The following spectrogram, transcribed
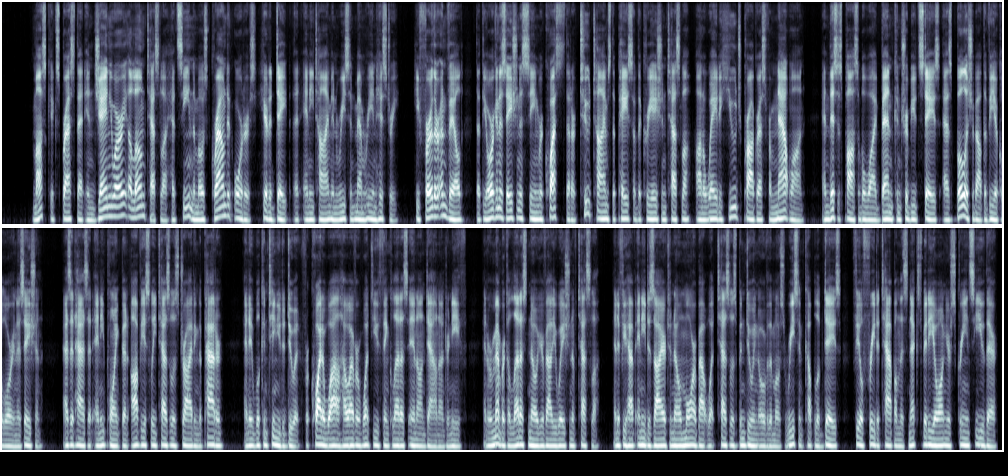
Musk expressed that in January alone Tesla had seen the most grounded orders here to date at any time in recent memory and history. He further unveiled that the organization is seeing requests that are two times the pace of the creation Tesla on a way to huge progress from now on, and this is possible why Ben Contribute stays as bullish about the vehicle organization as it has at any point been obviously Tesla's driving the pattern, and it will continue to do it for quite a while. However, what do you think let us in on down underneath? And remember to let us know your valuation of Tesla. And if you have any desire to know more about what Tesla's been doing over the most recent couple of days, feel free to tap on this next video on your screen. See you there.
